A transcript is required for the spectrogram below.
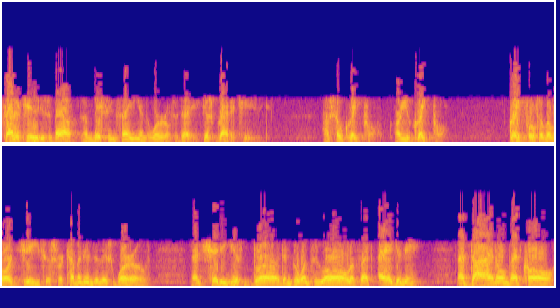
Gratitude is about a missing thing in the world today. Just gratitude. I'm so grateful. Are you grateful? Grateful to the Lord Jesus for coming into this world and shedding His blood and going through all of that agony and died on that cross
